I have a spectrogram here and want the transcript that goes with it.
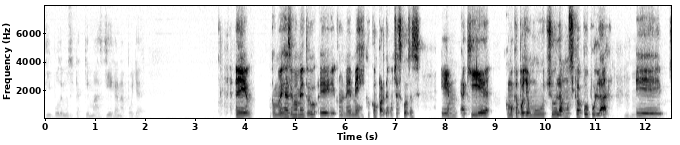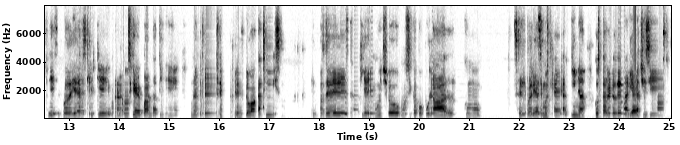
tipo de música que más llegan a apoyar. Eh, como dije hace un momento, eh, Colombia y México comparte muchas cosas. Eh, aquí como que apoya mucho la música popular. y se podría decir que bueno, la música de banda tiene una lo casi mismo. Entonces, aquí hay mucho música popular, como se le podría decir música de cantina, cosas de mariachis y demás.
